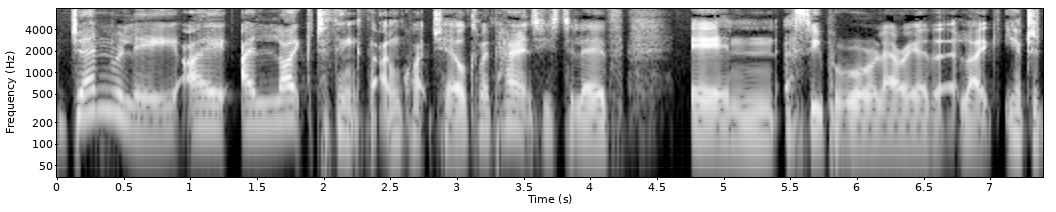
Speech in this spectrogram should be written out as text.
generally, I, I like to think that I'm quite chill because my parents used to live in a super rural area that like you had to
